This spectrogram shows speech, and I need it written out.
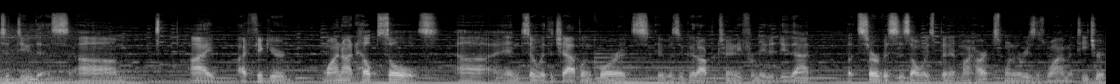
to do this. Um, I, I figured why not help souls? Uh, and so with the chaplain corps, it was a good opportunity for me to do that. But service has always been at my heart. It's one of the reasons why I'm a teacher,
